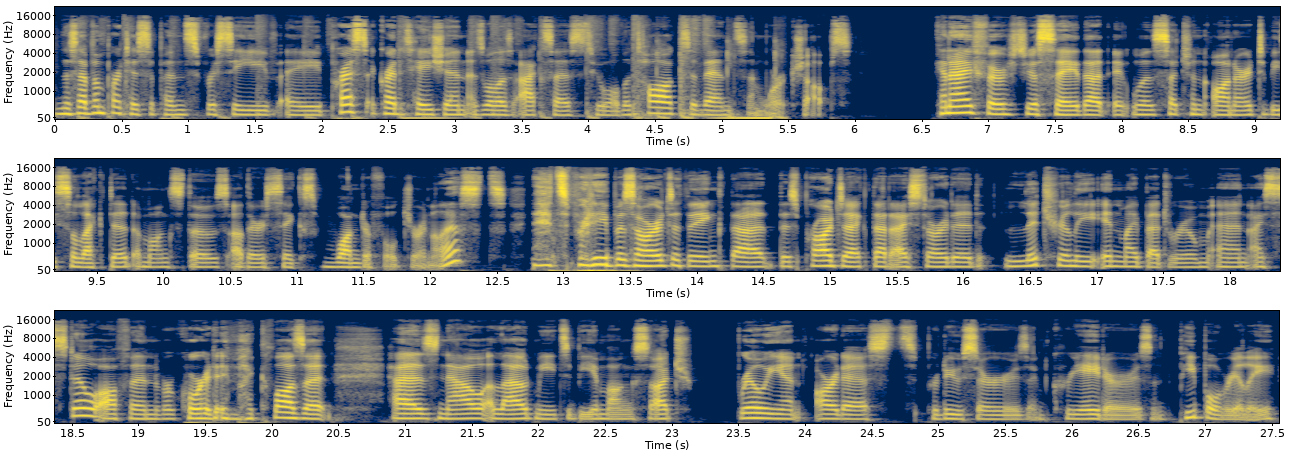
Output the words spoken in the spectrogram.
The seven participants receive a press accreditation as well as access to all the talks, events, and workshops. Can I first just say that it was such an honor to be selected amongst those other six wonderful journalists? It's pretty bizarre to think that this project that I started literally in my bedroom and I still often record in my closet has now allowed me to be among such brilliant artists, producers, and creators and people, really.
